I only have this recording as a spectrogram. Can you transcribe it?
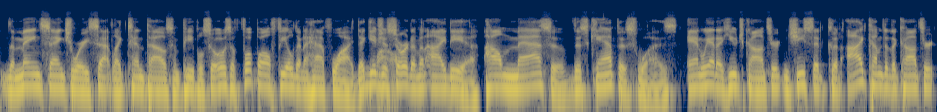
the main sanctuary sat like ten thousand people, so it was a football field and a half wide. That gives wow. you sort of an idea how massive this campus was. And we had a huge concert, and she said, "Could I come to the concert?"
